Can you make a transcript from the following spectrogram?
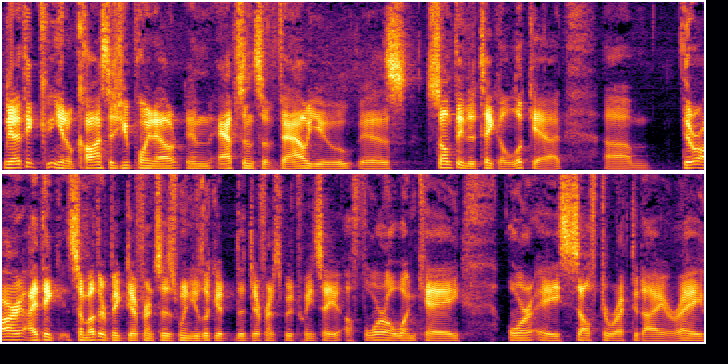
Yeah, I think you know cost, as you point out, in absence of value, is something to take a look at. Um, there are, I think, some other big differences when you look at the difference between, say, a 401k or a self-directed IRA.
